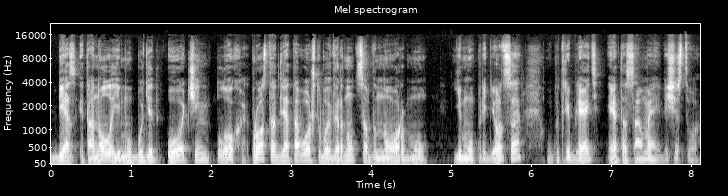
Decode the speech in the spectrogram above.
без этанола ему будет очень плохо. Просто для того, чтобы вернуться в норму, ему придется употреблять это самое вещество.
